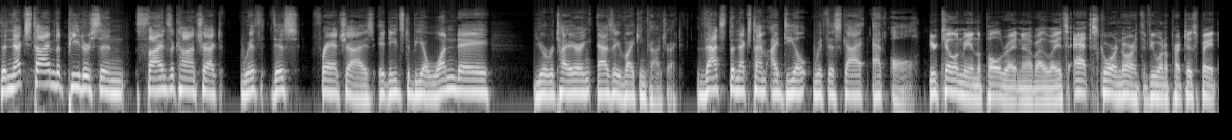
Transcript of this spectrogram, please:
The next time that Peterson signs a contract with this franchise, it needs to be a one day. You're retiring as a Viking contract. That's the next time I deal with this guy at all. You're killing me in the poll right now, by the way. It's at SKOR North if you want to participate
